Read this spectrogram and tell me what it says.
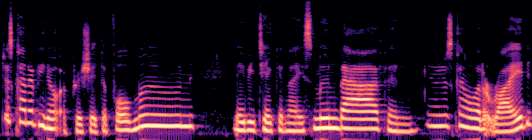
just kind of, you know, appreciate the full moon, maybe take a nice moon bath and, you know, just kind of let it ride.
